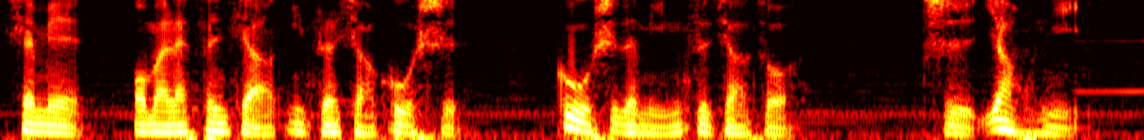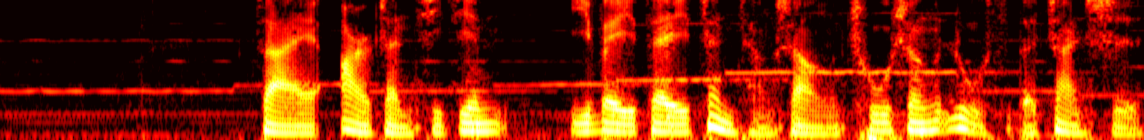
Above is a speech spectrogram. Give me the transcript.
下面我们来分享一则小故事，故事的名字叫做《只要你》。在二战期间，一位在战场上出生入死的战士，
